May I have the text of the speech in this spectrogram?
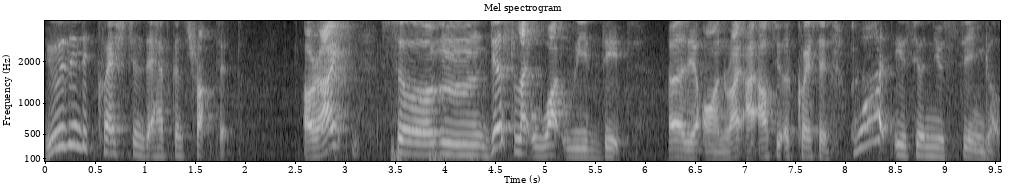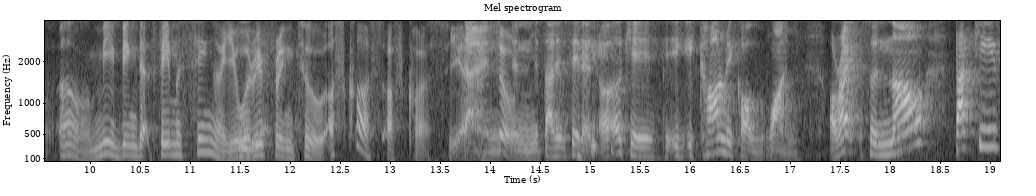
using the questions they have constructed. All right? So mm, just like what we did earlier on, right? I asked you a question. What is your new single? Oh, me being that famous singer you were Yes. referring to. Of course, of course. Yeah. And, so, and Mr. Hanif said that, oh, okay, he, he can't recall one. All right, so now Takif,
